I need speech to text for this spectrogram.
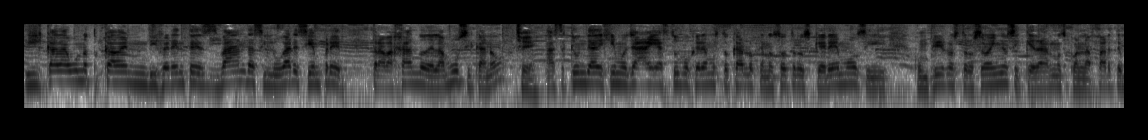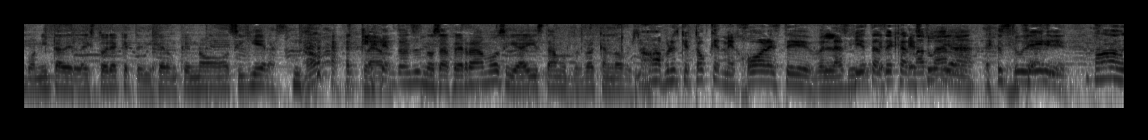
Y cada uno tocaba en diferentes bandas y lugares, siempre trabajando de la música, ¿no? Sí. Hasta que un día dijimos, ya, ya estuvo, queremos tocar lo que nosotros queremos y cumplir nuestros sueños y quedarnos con la parte bonita de la historia que te dijeron que no siguieras, ¿no? Claro. Entonces nos aferramos y ahí estamos, los Rock and Lovers. No, pero es que toque mejor, es- este, las Sí, fiestas dejan estudia, más lana. estudia, Sí. sí. No,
